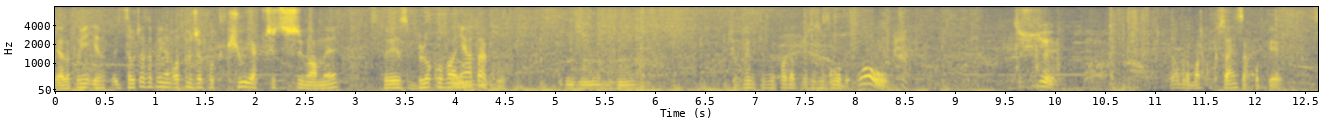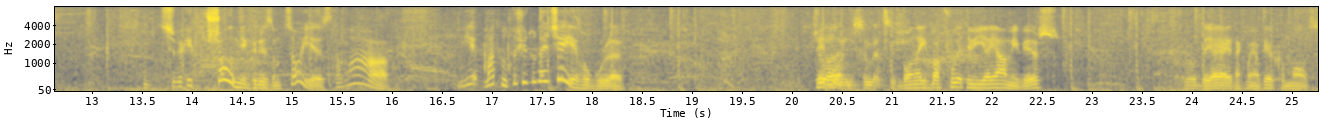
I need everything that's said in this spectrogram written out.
Ja, zapomnie, ja cały czas zapominam o tym, że pod Q jak przytrzymamy, to jest blokowanie ataków. Mhm, mhm. Ciągle mi to wypada prosto z głowy. Wow! Co się dzieje? Dobra, masz kuksańca, chłopie. Trzy jakie pszczoły mnie gryzą, co jest? Ała! Je, matko, co się tutaj dzieje w ogóle? Czemu ale- oni są jacyś... Bo ona ich bafuje tymi jajami, wiesz? Kurde, jaja jednak mają wielką moc.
